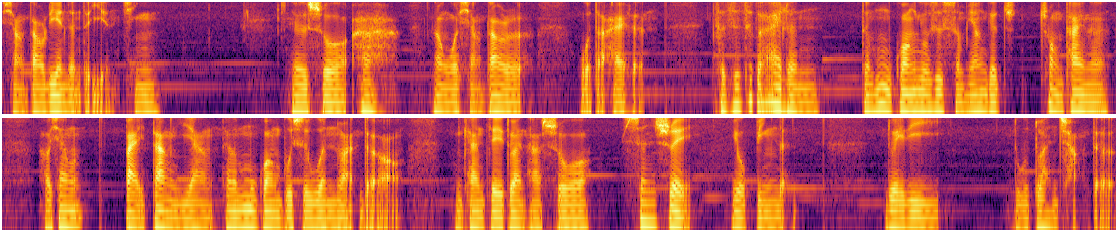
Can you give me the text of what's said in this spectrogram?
想到恋人的眼睛，就是说啊，让我想到了我的爱人。可是这个爱人的目光又是什么样一个状态呢？好像摆荡一样，他的目光不是温暖的哦。你看这一段，他说深邃又冰冷，锐利。如断肠的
